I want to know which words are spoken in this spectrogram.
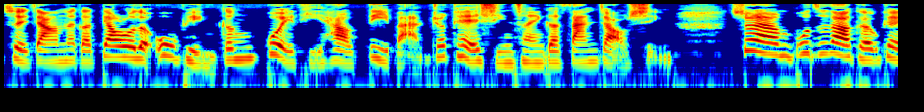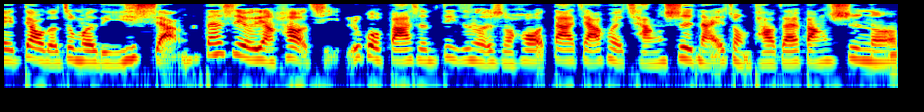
所以这样那个掉落的物品跟柜体还有地板就可以形成一个三角形。虽然不知道可不可以掉的这么理想，但是有点好奇，如果发生地震的时候，大家会尝试哪一种逃灾方式呢？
